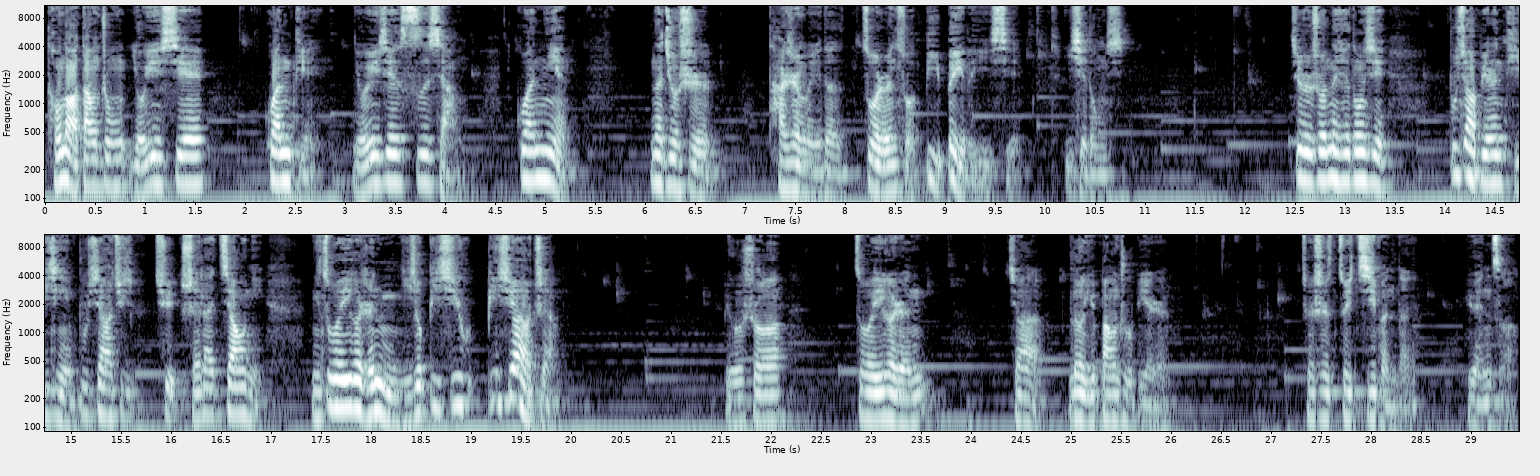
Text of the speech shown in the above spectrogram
头脑当中有一些观点，有一些思想观念，那就是他认为的做人所必备的一些一些东西。就是说，那些东西不需要别人提醒，也不需要去去谁来教你，你作为一个人，你就必须必须要这样。比如说，作为一个人，就要乐于帮助别人。这是最基本的原则，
